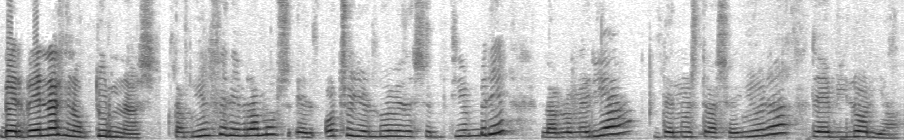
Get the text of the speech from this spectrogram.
verbenas nocturnas. También celebramos el 8 y el 9 de septiembre la romería de Nuestra Señora de Viloria.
